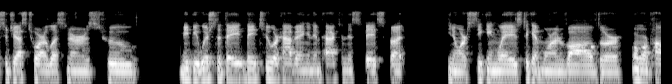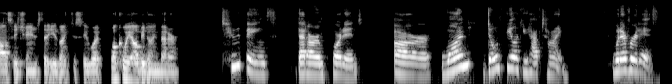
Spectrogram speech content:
suggest to our listeners who maybe wish that they they too are having an impact in this space but you know are seeking ways to get more involved or or more policy change that you'd like to see what what could we all be doing better two things that are important are one don't feel like you have time whatever it is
